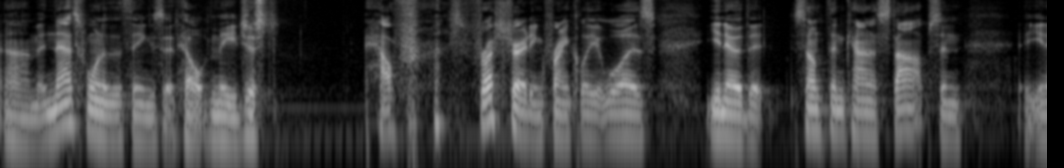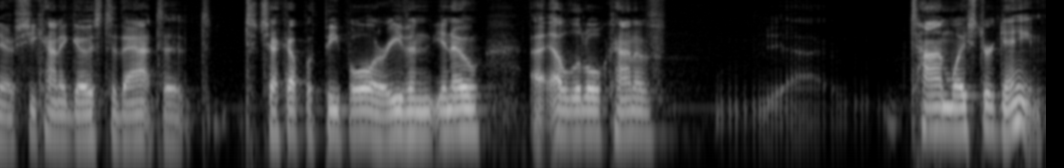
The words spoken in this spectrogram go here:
um, and that's one of the things that helped me just how fr- frustrating, frankly, it was, you know, that something kind of stops and, you know, she kind of goes to that to, to, to check up with people or even, you know, a, a little kind of time waster game.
